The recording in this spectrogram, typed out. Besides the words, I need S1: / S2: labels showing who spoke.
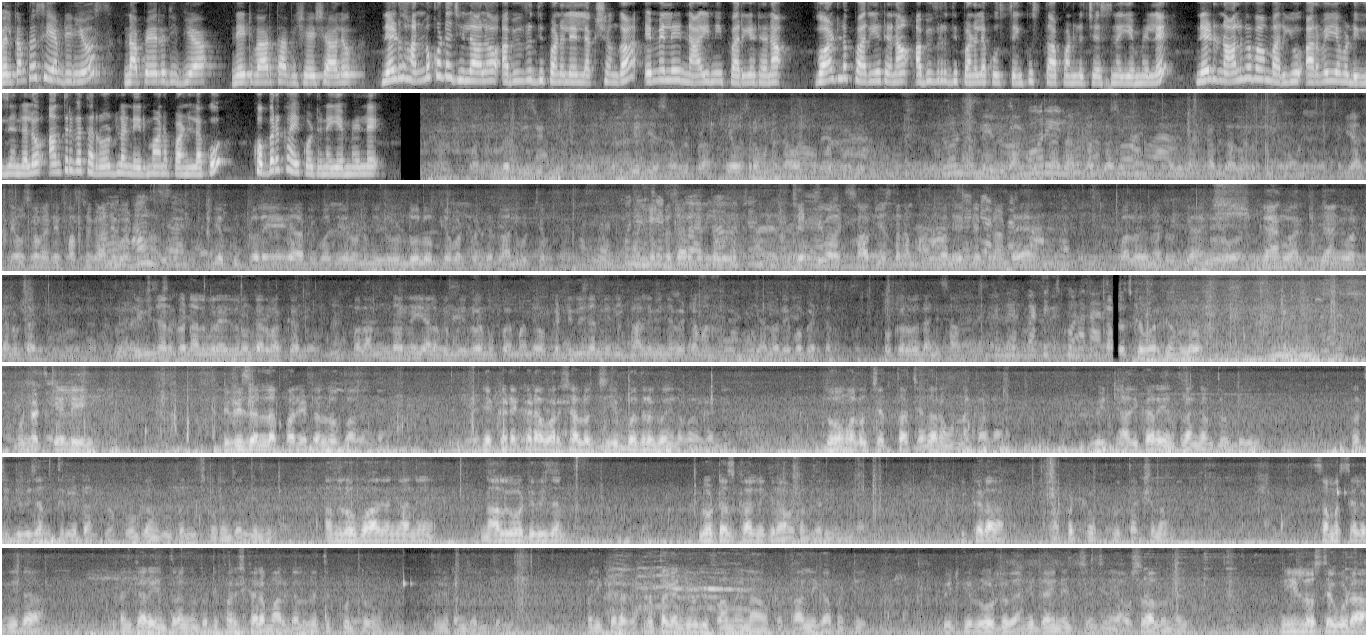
S1: Welcome to CMD news నా పేరు దివ్య. నేటి వార్తా విశేషాలు.
S2: నేడు హన్మకొండ జిల్లాలో అభివృద్ధి పనులే లక్ష్యంగా ఎమ్మెల్యే నాయిని పర్యటన వార్డుల పర్యటన అభివృద్ధి పనులకు శంకుస్థాపనలు చేసిన ఎమ్మెల్యే నేడు నాలుగవ మరియు అరవైవ డివిజన్లలో అంతర్గత రోడ్ల నిర్మాణ పనులకు కొబ్బరికాయ కొట్టిన ఎమ్మెల్యే.
S3: విజిట్ విజిట్ చేసినప్పుడు ఇప్పుడు అత్యవసరం ఉన్న కావాల్సిందే ఈ అత్యవసరమైన ఫస్ట్ కానివ్వండి. ఇక కుక్కలే అటు కొద్దిగా రెండు మీరు రెండు రోజులు ఓకే పట్టుకుంటే దాన్ని కూడా చెప్తాను. ఒక్కసారి చెప్తే కూడా చెట్టు వాళ్ళకి సాఫ్ చేస్తారమ్మా. వాళ్ళు ఏం చెప్పినా అంటే వాళ్ళు ఏమంటారు gang gang work gang work అని ఉంటుంది డివిజన్కు నలుగురు ఐదుగురు ఉంటారు వర్కర్లు. వాళ్ళందరినీ ఇవాళ ఒక ఇరవై ముప్పై మంది ఒక డివిజన్ మీద ఈ కాలనీ మీద పెట్టమన్నారు. ఇవాళ రేపో పెడతారు. ఒక రోజు అన్ని సాధ్యం నియోజకవర్గంలో మొన్నటికెళ్ళి డివిజన్ల పర్యటనలో భాగంగా ఎక్కడెక్కడ వర్షాలు వచ్చి ఇబ్బందులకు పోయిన భాగాన్ని దోమలు చెత్త చెదారం ఉన్న కాడ వీటిని అధికార యంత్రాంగంతో ప్రతి డివిజన్ తిరగటానికి ప్రోగ్రాం రూపొందించుకోవడం జరిగింది. అందులో భాగంగానే నాలుగవ డివిజన్ లోటస్ కాలనీకి రావటం జరిగింది. ఇక్కడ అప్పటికప్పుడు తక్షణం సమస్యల మీద అధికార యంత్రాంగంతో పరిష్కార మార్గాలు వెతుక్కుంటూ తిరగటం జరుగుతుంది. మరి ఇక్కడ కొత్తగా న్యూలీ ఫామ్ అయిన ఒక కాలనీ కాబట్టి వీటికి రోడ్లు కానీ డ్రైనేజ్ చిన్న చిన్న అవసరాలు ఉన్నాయి. నీళ్ళు వస్తే కూడా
